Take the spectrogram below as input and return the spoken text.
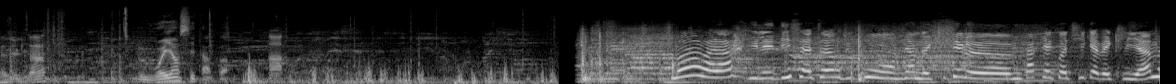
Résultat. Le voyant s'éteint pas. Ah. Bon voilà, il est 17h, du coup on vient de quitter le parc aquatique avec Liam.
